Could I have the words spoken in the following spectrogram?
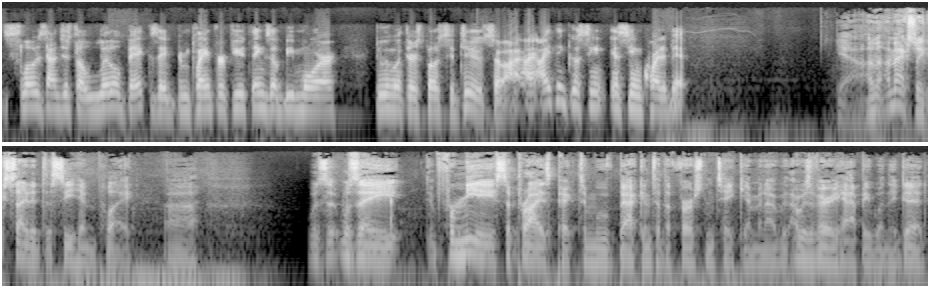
slows down just a little bit because they've been playing for a few things, they'll be more doing what they're supposed to do. So I, I think you'll see, you'll see him quite a bit. Yeah, I'm, I'm actually excited to see him play. Uh, was it was a for me a surprise pick to move back into the first and take him, and I was I was very happy when they did.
